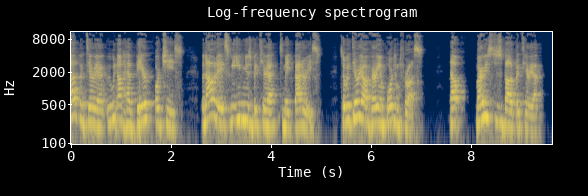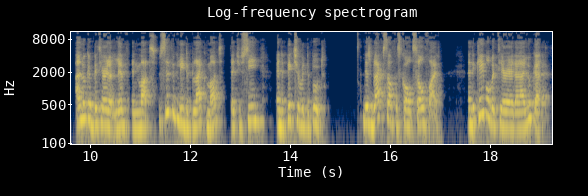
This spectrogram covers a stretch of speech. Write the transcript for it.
Without bacteria, we would not have beer or cheese. But nowadays, we even use bacteria to make batteries. So bacteria are very important for us. Now, my research is about bacteria. I look at bacteria that live in mud, specifically the black mud that you see in the picture with the boot. This black stuff is called sulfide. And the cable bacteria that I look at,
